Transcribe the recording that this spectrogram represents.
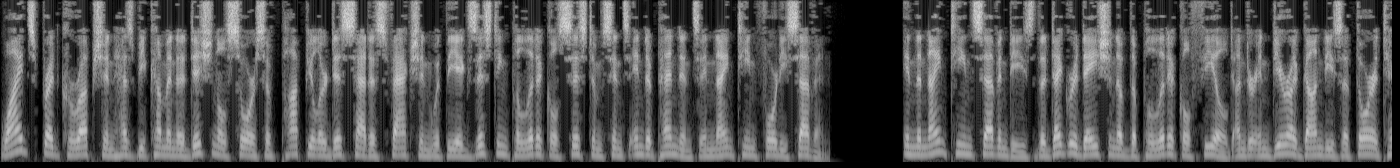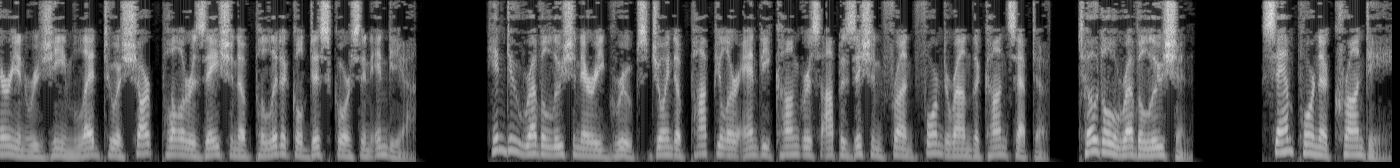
Widespread corruption has become an additional source of popular dissatisfaction with the existing political system since independence in 1947. In the 1970s the degradation of the political field under Indira Gandhi's authoritarian regime led to a sharp polarization of political discourse in India. Hindu revolutionary groups joined a popular anti-Congress opposition front formed around the concept of «total revolution» Sampurna Kranti,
